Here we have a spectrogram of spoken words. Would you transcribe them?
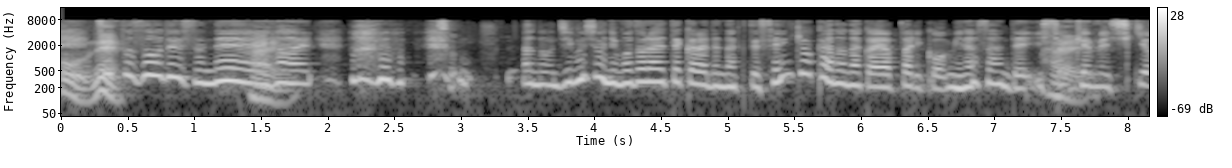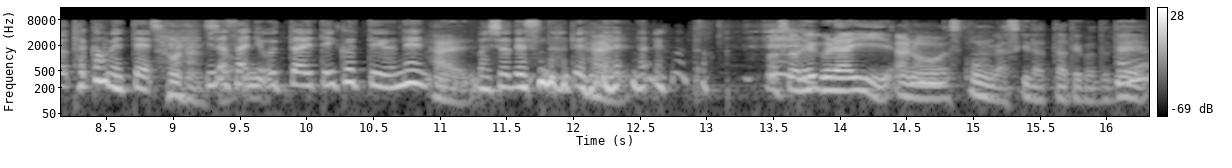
本をね。ちょっとそうですね。はいはい。そ あの事務所に戻られてからでなくて選挙カーの中はやっぱりこう皆さんで一生懸命士気を高めて、そうなんですよ皆さんに訴えていくっていうね、はい場所ですのでね、はい なるほど。まあ、それぐらいあの本が好きだったということで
